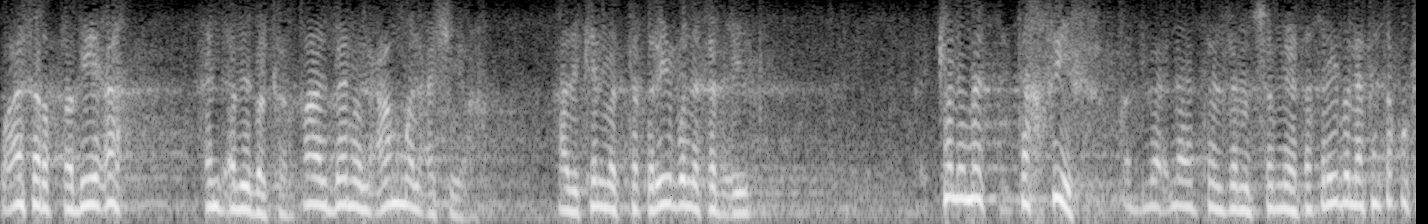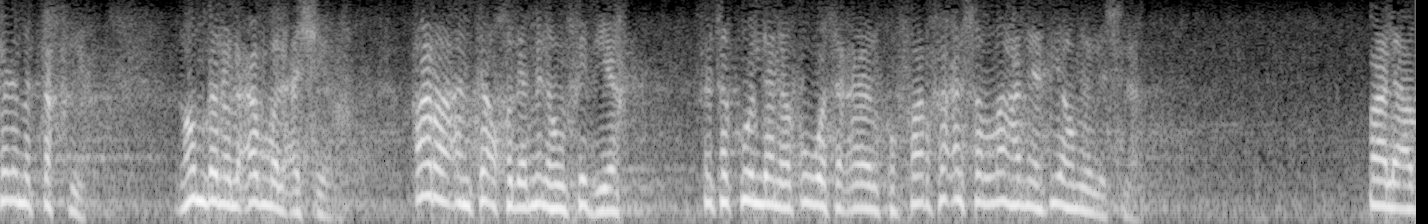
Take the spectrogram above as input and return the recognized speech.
وأثر الطبيعة عند أبي بكر. قال بنو العم والعشيرة. هذه كلمة تقريب ولا تبعيد؟ كلمة تخفيف. قد لا تلزم تسميها تقريبا لكن تقول كلمة تخفيف. هم بنو العم والعشيرة. أرى أن تأخذ منهم فدية فتكون لنا قوة على الكفار فعسى الله أن يهديهم للإسلام. قال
